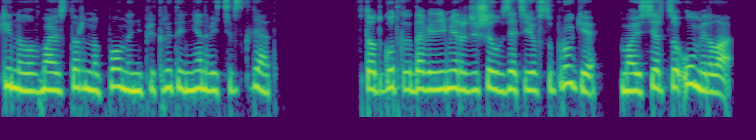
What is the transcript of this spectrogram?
Кинула в мою сторону полный неприкрытой ненависти взгляд. В тот год, когда Велимир решил взять ее в супруги, мое сердце умерло.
